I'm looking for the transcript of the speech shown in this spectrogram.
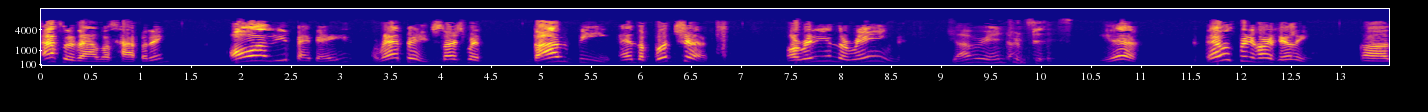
After that was happening, all elite baby, Rampage starts with Darby and the Butcher already in the ring. Jobber entrances. Yeah. That was pretty hard hitting. Uh,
